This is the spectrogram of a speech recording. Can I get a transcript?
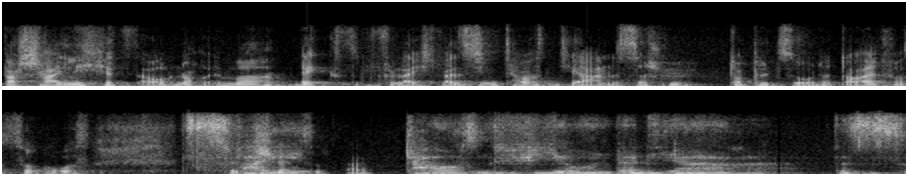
wahrscheinlich jetzt auch noch immer wächst. Vielleicht, weiß ich, in tausend Jahren ist er schon doppelt so oder dreifach so groß. 1400 Jahre. Das ist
